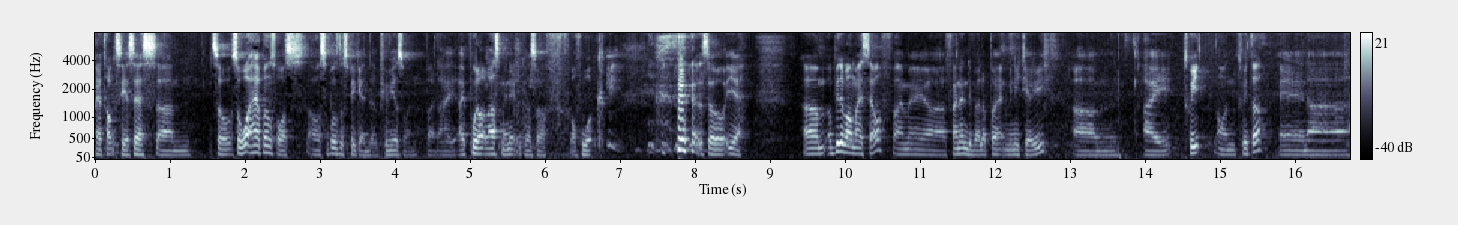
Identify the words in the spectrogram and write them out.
uh, talk CSS? Um, so, so what happens was I was supposed to speak at the previous one, but I, I pulled out last minute because of, of work. so yeah, um, a bit about myself. I'm a uh, front-end developer at Minitheory. Um, I tweet on Twitter and uh,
